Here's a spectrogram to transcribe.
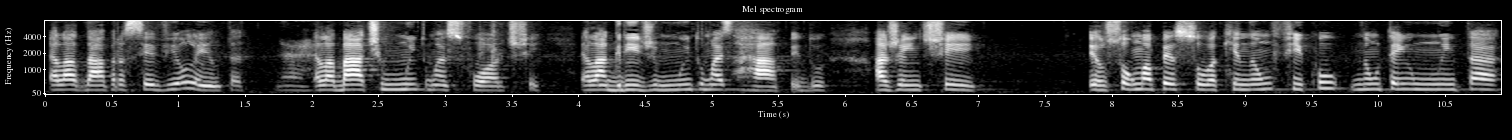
ela dá para ser violenta. Ela bate muito mais forte, ela agride muito mais rápido. A gente, eu sou uma pessoa que não fico, não tenho muita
